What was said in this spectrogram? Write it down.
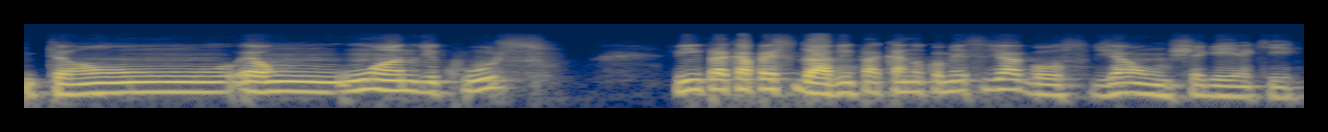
Então, é um, um ano de curso. Vim para cá para estudar, vim para cá no começo de agosto, dia 1 cheguei aqui.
